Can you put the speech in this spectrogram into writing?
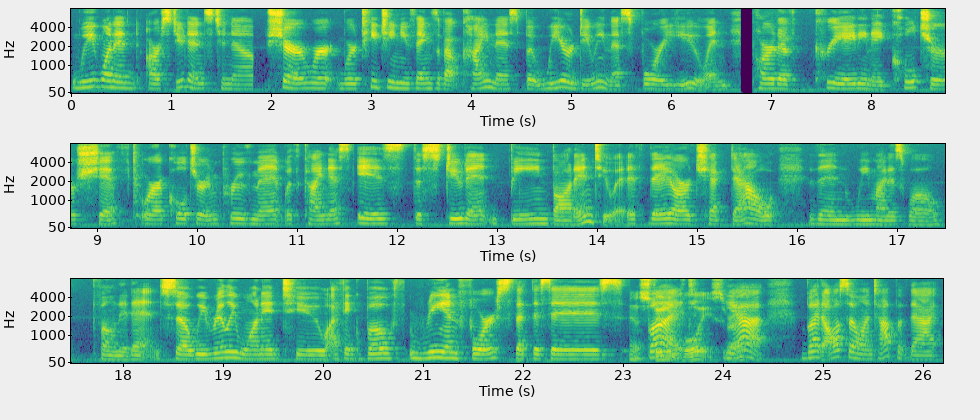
we wanted our students to know sure we're we're teaching you things about kindness but we are doing this for you and part of creating a culture shift or a culture improvement with kindness is the student being bought into it if they are checked out then we might as well phone it in. So we really wanted to, I think, both reinforce that this is yeah, student voice, right? Yeah, but also on top of that,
